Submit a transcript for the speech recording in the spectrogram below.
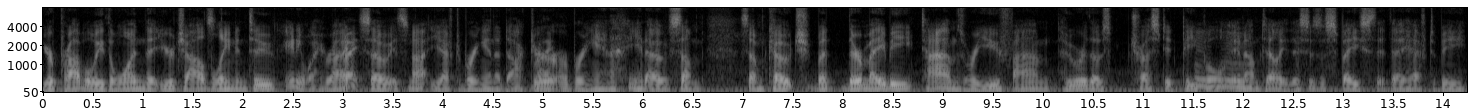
you're probably the one that your child's leaning to anyway, right? Right. So it's not you have to bring in a doctor Right. or bring in, a, you know, some some coach, but there may be times where you find who are those trusted people, and mm-hmm. I'm telling you, this is a space that they have to be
